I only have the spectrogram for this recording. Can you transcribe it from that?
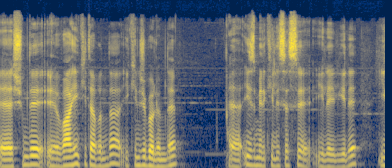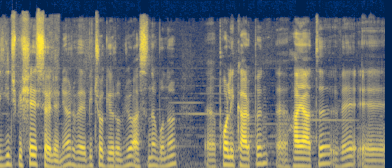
E, şimdi e, Vahiy kitabında ikinci bölümde e, İzmir Kilisesi ile ilgili ilginç bir şey söyleniyor ve birçok yorumcu aslında bunu e, Polikarp'ın e, hayatı ve e,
